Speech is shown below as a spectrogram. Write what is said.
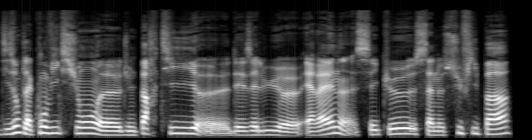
Disons que la conviction euh, d'une partie euh, des élus euh, RN, c'est que ça ne suffit pas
